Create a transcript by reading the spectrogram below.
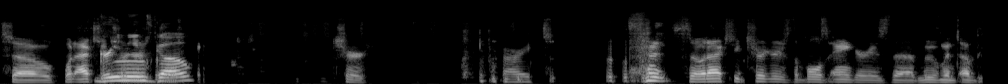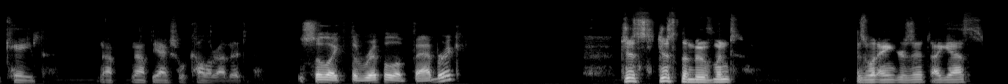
So what actually Green means the bull's- go. Sure. Sorry. so what actually triggers the bull's anger is the movement of the cape, not not the actual color of it. So, like the ripple of fabric. Just just the movement is what angers it, I guess.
